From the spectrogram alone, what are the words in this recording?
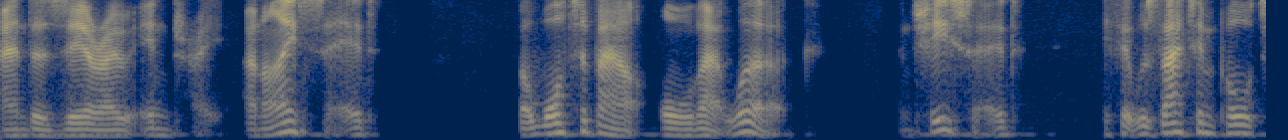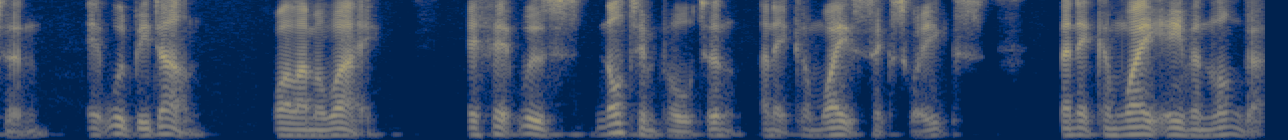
and a zero in tray. And I said, But what about all that work? And she said, If it was that important, it would be done while I'm away. If it was not important and it can wait six weeks, then it can wait even longer.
